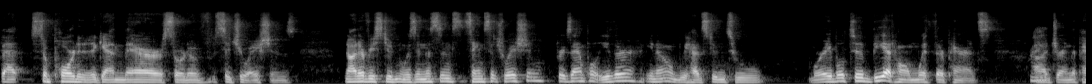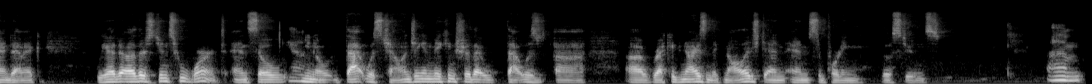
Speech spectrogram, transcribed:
that supported again their sort of situations not every student was in the same situation, for example, either. You know, we had students who were able to be at home with their parents uh, right. uh, during the pandemic. We had other students who weren't, and so yeah. you know that was challenging. And making sure that that was uh, uh, recognized and acknowledged, and and supporting those students. Um,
